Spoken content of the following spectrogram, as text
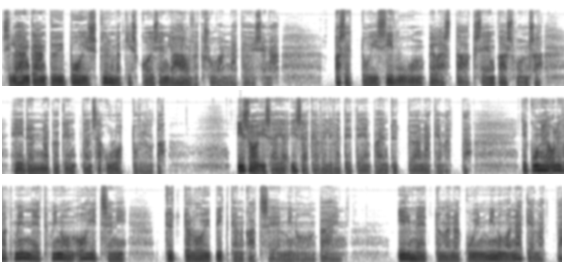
sillä hän kääntyi pois kylmäkiskoisen ja halveksuvan näköisenä. Asettui sivuun pelastaakseen kasvonsa heidän näkökenttänsä ulottuvilta. Isoisä ja isä kävelivät eteenpäin tyttöä näkemättä, ja kun he olivat menneet minun ohitseni, tyttö loi pitkän katseen minuun päin. Ilmeettömänä kuin minua näkemättä,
